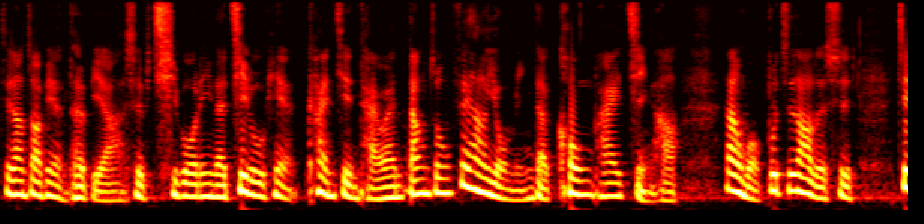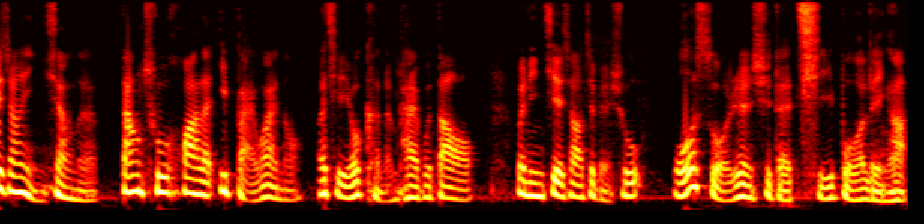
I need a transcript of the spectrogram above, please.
这张照片很特别啊，是齐柏林的纪录片《看见台湾》当中非常有名的空拍景哈。但我不知道的是，这张影像呢，当初花了一百万哦，而且有可能拍不到哦。为您介绍这本书，我所认识的齐柏林啊，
